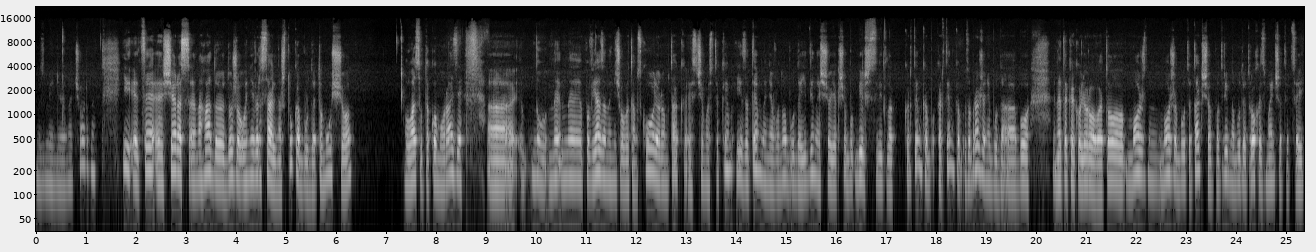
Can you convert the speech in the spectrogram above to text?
змінюю на чорне. І е, це е, ще раз нагадую, дуже універсальна штука буде, тому що у вас у такому разі ну, не не пов'язане нічого там з кольором, так, з чимось таким, і затемнення воно буде єдине, що якщо більш світла картинка, картинка зображення буде або не таке кольорове, то мож, може бути так, що потрібно буде трохи зменшити цей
